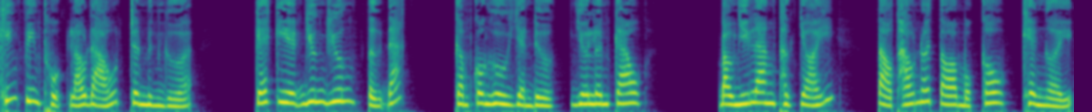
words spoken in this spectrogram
khiến viên thuật lão đảo trên mình ngựa. Kẻ kia dương dương tự đắc, cầm con hưu giành được, giơ lên cao. Bào Nhĩ Lan thật giỏi, Tào Tháo nói to một câu, khen ngợi.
